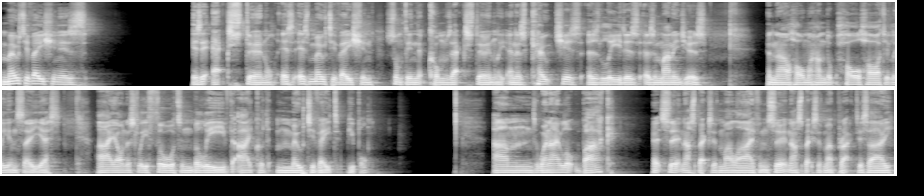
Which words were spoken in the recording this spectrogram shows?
motivation is is it external? Is is motivation something that comes externally? And as coaches, as leaders, as managers, and I'll hold my hand up wholeheartedly and say, yes, I honestly thought and believed that I could motivate people. And when I look back at certain aspects of my life and certain aspects of my practice, I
